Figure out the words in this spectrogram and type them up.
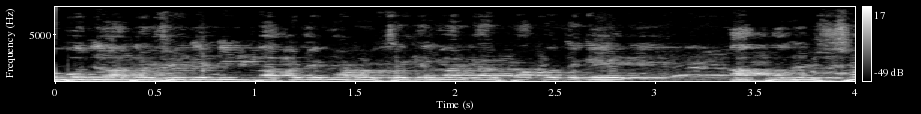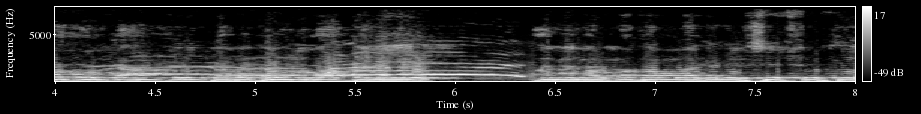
উপজেলা পরিষদের নির্বাচনে মোটর সাইকেল মার্কার পক্ষ থেকে আপনাদের সকলকে আন্তরিকভাবে ধন্যবাদ জানিয়ে আমি আমার কথা বলা এখানে শেষ করছি।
